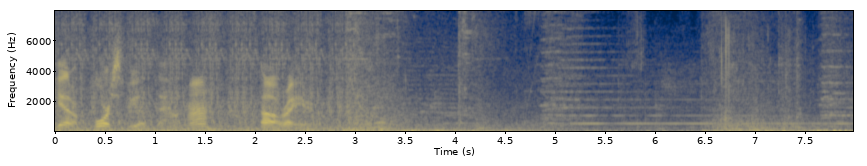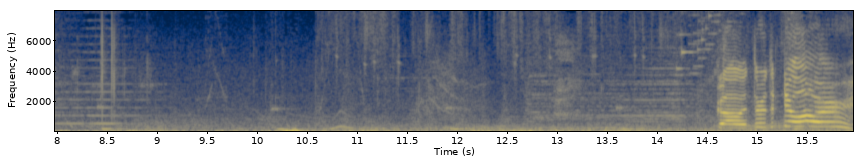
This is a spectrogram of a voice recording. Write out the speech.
Get a force field down, huh? Oh, right here. Going through the door!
